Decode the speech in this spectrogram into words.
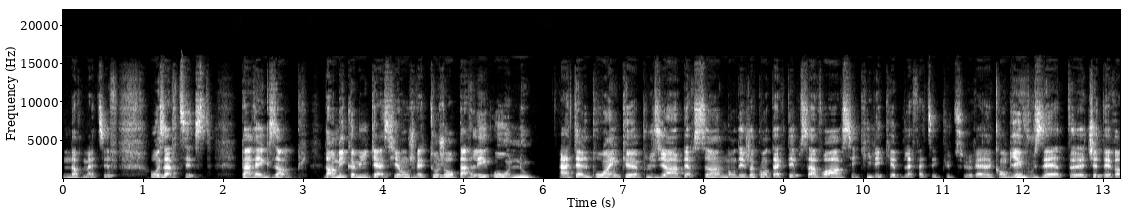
normatif aux artistes. Par exemple, dans mes communications, je vais toujours parler au nous à tel point que plusieurs personnes m'ont déjà contacté pour savoir c'est qui l'équipe de la fatigue culturelle, combien vous êtes, etc.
